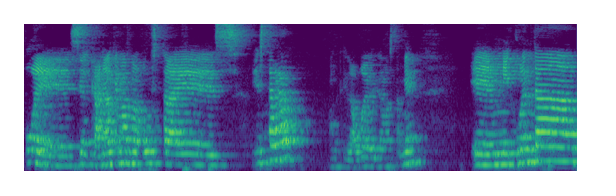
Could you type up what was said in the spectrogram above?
Pues el canal que más me gusta es Instagram, aunque la web y demás también. Eh, mi cuenta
